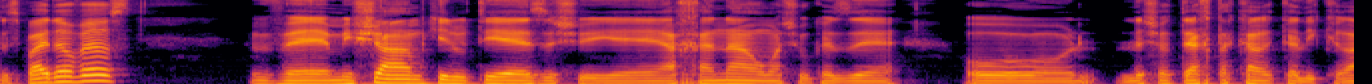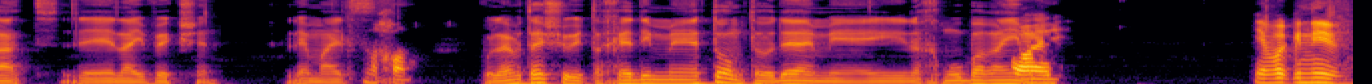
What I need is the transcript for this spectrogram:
the Spider Verse, ומשם כאילו תהיה איזושהי אה, הכנה או משהו כזה, או לשטח את הקרקע לקראת ל live action, למיילס. נכון. אולי מתישהו יתאחד עם אה, טום, אתה יודע, הם אה, יילחמו ברעים. וואי. יהיה מגניב.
